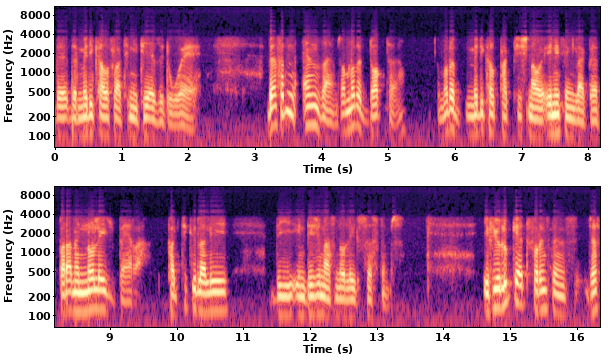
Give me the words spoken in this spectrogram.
the, the medical fraternity, as it were. There are certain enzymes. I'm not a doctor. I'm not a medical practitioner or anything like that, but I'm a knowledge bearer, particularly the indigenous knowledge systems. If you look at, for instance, just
